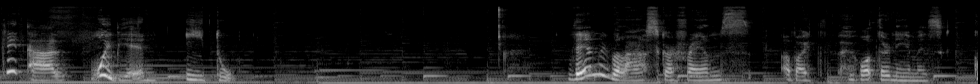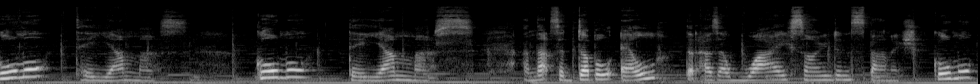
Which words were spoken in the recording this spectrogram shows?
¿Qué tal? Muy bien, ¿y tú? Then we will ask our friends about what their name is. ¿Cómo te llamas? ¿Cómo te llamas? And that's a double L that has a Y sound in Spanish. ¿Cómo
